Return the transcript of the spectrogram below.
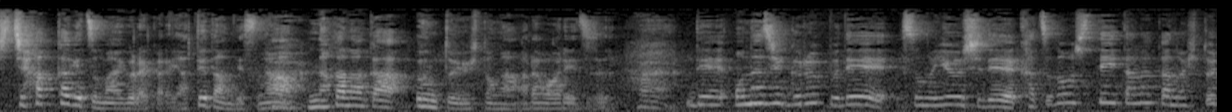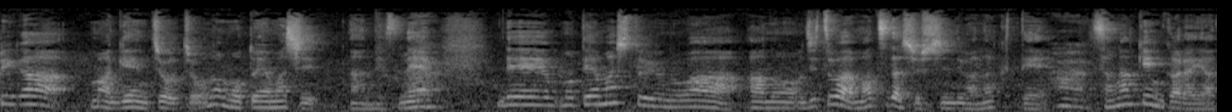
78ヶ月前ぐらいからやってたんですが、はい。なかなか運という人が現れず。はい。で同じグループでその有志で活動していた中の一人が、まあ、現町長の本山氏なんですね。はい。で本山氏というのはあの実は松田出身ではなくて、はい。佐賀県からやっ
